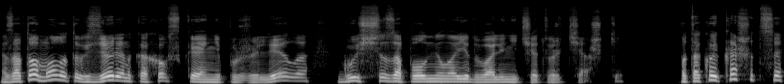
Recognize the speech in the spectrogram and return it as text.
Зато молотых зерен Каховская не пожалела, гуще заполнила едва ли не четверть чашки. По такой кашице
